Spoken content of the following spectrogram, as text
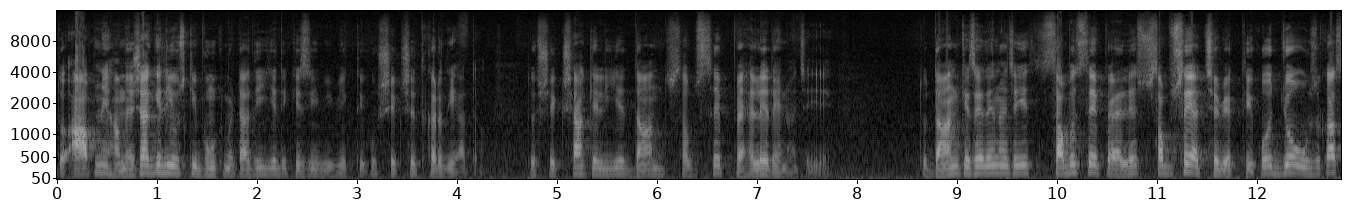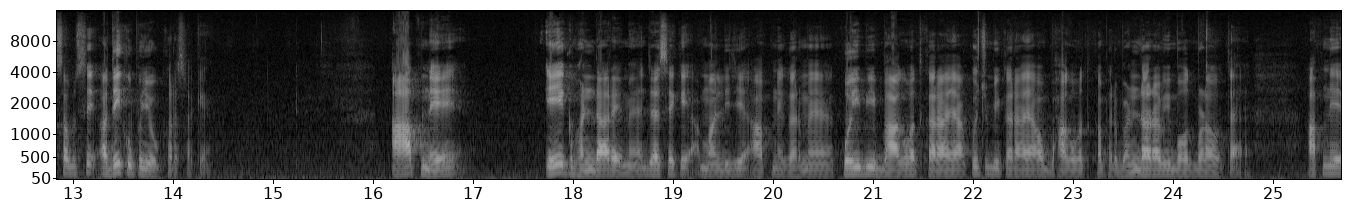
तो आपने हमेशा के लिए उसकी भूख मिटा दी, यदि किसी भी व्यक्ति को शिक्षित कर दिया तो। तो शिक्षा के लिए दान सबसे पहले देना चाहिए। तो दान किसे देना चाहिए? सबसे पहले सबसे अच्छे व्यक्ति को, जो उसका सबसे अधिक उपयोग कर सके। आपने एक भंडारे में, जैसे कि मान लीजिए आपने घर में कोई भी भागवत कराया, कुछ भी कराया, और भागवत का फिर भंडारा भी बहुत बड़ा होता है, आपने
